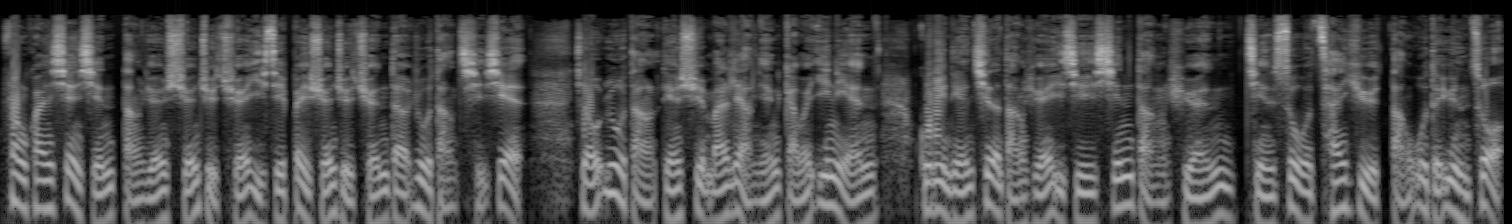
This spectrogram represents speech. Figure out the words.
放宽现行党员选举权以及被选举权的入党期限，由入党连续满两年改为一年，鼓励年轻的党员以及新党员紧速参与党务的运作。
